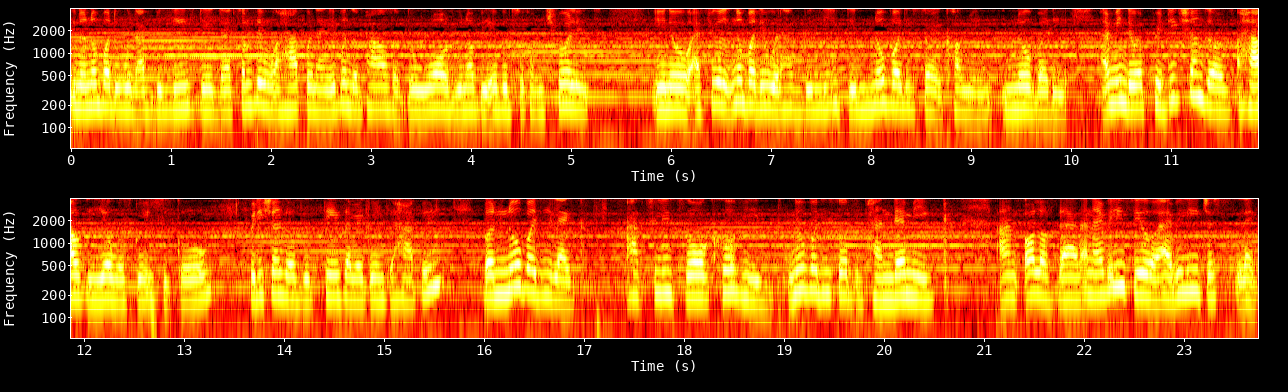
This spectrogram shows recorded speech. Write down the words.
you know nobody would have believed it that something will happen and even the powers of the world will not be able to control it. You know i feel nobody would have believed it. Nobody saw it coming. Nobody. I mean there were predictions of how the year was going to go predictions of the things that were going to happen but nobody like actually saw COVID. Nobody saw the pandemic and all of that. And I really feel, I really just like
